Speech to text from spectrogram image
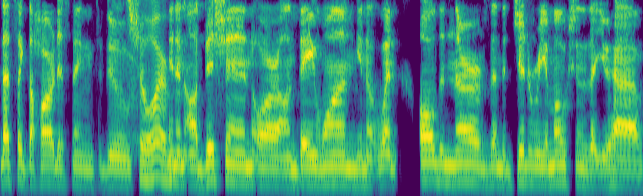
That's like the hardest thing to do Sure. in an audition or on day one, you know, when all the nerves and the jittery emotions that you have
